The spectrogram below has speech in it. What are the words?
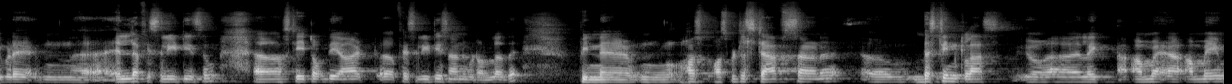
ഇവിടെ എല്ലാ ഫെസിലിറ്റീസും state of the art facilities ആണ് ഇവിടെ ഉള്ളത്. പിന്നെ ഹോസ്പിറ്റൽ സ്റ്റാഫ്സ് ആണ് ബെസ്റ്റ് ഇൻ ക്ലാസ് ലൈക്ക് അമ്മ അമ്മയും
